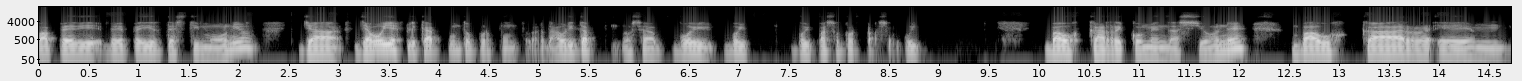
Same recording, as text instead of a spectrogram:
va a pedir, va a pedir testimonio. Ya, ya voy a explicar punto por punto, ¿verdad? Ahorita, o sea, voy, voy, voy paso por paso. Va a buscar recomendaciones, va a buscar em,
